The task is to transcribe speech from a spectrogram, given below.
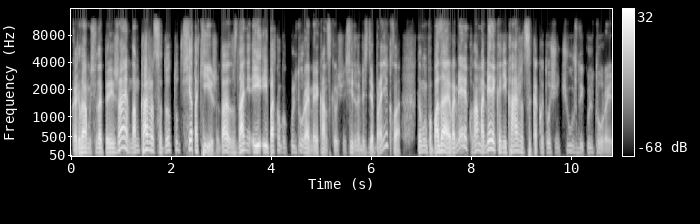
когда мы сюда переезжаем, нам кажется, да, тут все такие же, да, здания, и, и поскольку культура американская очень сильно везде проникла, то мы, попадая в Америку, нам Америка не кажется какой-то очень чуждой культурой.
